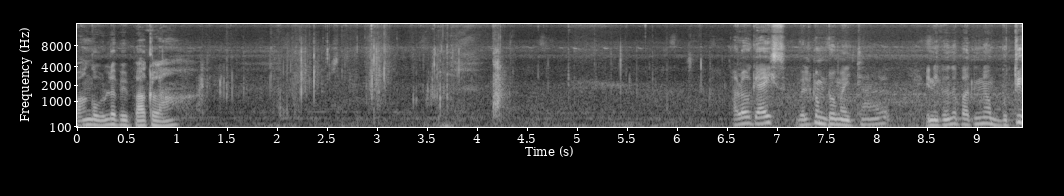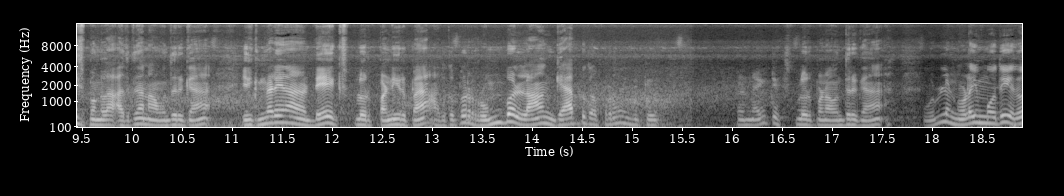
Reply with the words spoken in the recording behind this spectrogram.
வாங்க உள்ளே போய் பார்க்கலாம். Hello guys welcome to my channel இன்றைக்கி வந்து பார்த்திங்கன்னா புத்திஸ் பங்களா அதுக்கு தான் நான் வந்திருக்கேன். இதுக்கு முன்னாடியே நான் டே எக்ஸ்ப்ளோர் பண்ணியிருப்பேன் அதுக்கப்புறம் ரொம்ப லாங் கேப்புக்கு அப்புறம் இதுக்கு நைட் எக்ஸ்ப்ளோர் பண்ண வந்திருக்கேன். உள்ளே நுழையும் போதே ஏதோ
